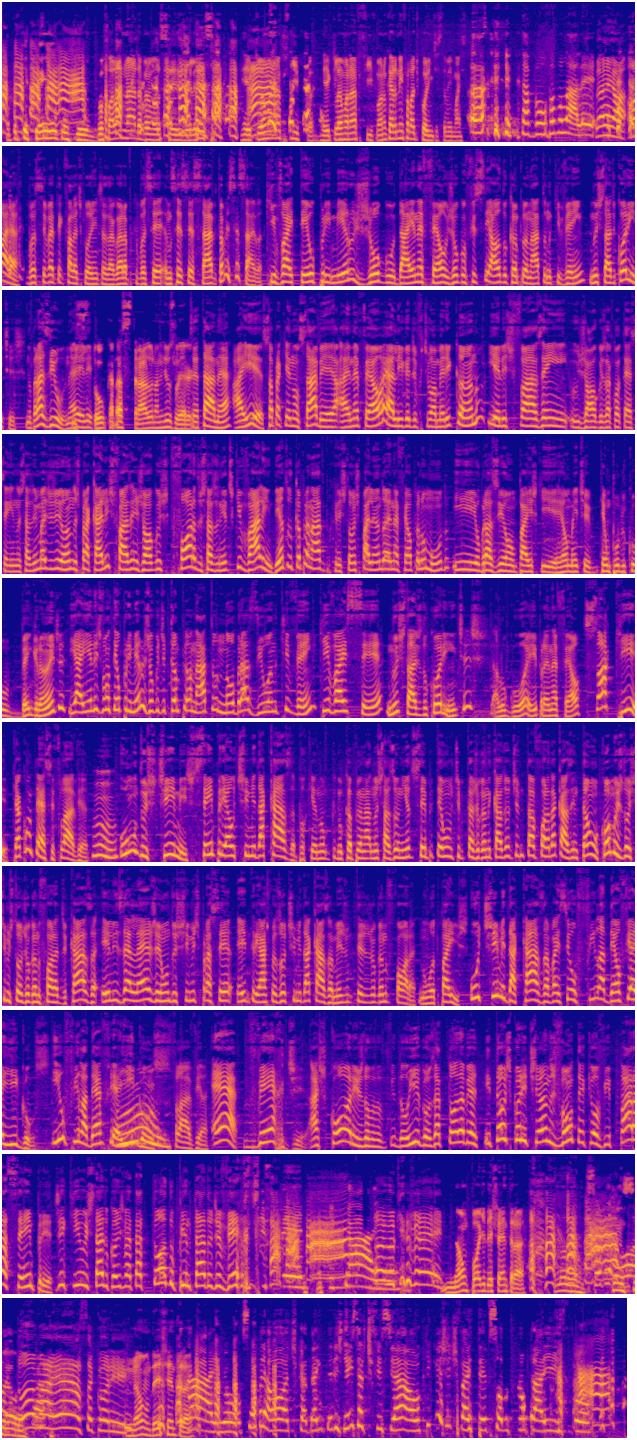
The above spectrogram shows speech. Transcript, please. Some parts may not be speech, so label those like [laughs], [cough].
É porque tem, eu confio. Vou falar nada pra vocês, beleza? Reclama na FIFA, reclama na FIFA. Mas não quero nem falar de Corinthians também mais. [laughs] tá bom, vamos lá, Lê. Olha aí, ó, olha, você vai ter que falar de Corinthians agora, porque você, eu não sei se você sabe, talvez você saiba, que vai ter o primeiro jogo da NFL, o jogo oficial do campeonato no que vem, no estádio Corinthians, no Brasil, né? Ele, Estou cadastrado na newsletter. Você tá, né? Aí, só pra quem não sabe, a NFL é a liga de futebol americano e eles fazem, os jogos acontecem nos Estados Unidos, mas de anos pra cá eles fazem jogos fora dos Estados Unidos que valem dentro do campeonato, porque eles estão espalhando a NFL pelo mundo e o Brasil é um país que realmente tem um público bem grande. E aí eles vão ter o primeiro jogo de campeonato no Brasil ano que vem, que vai ser no estádio do Corinthians, alugou aí pra NFL. Só que, o que acontece, Flávia? Hum. um dos times sempre é o time da casa, porque no, no campeonato nos Estados Unidos sempre tem um time que tá jogando em casa e outro time que tá fora da casa. Então, como os dois times estão jogando fora de casa, eles elegem um dos times pra ser, entre aspas, o time da casa, mesmo que esteja jogando fora, num outro país. O time da casa vai ser o Philadelphia Eagles. E o Philadelphia Hum. Eagles, Flávia, é verde. As cores do, do Eagles é toda verde. Então os corintianos vão ter que ouvir para sempre de que o estádio do Corinthians vai estar todo pintado de verde. Verde, [laughs] Ano Caio. que vem! Não pode deixar entrar. Não, não. [laughs] Sobre a Cancela. Toma essa, Corinthians! Não deixa entrar. Caio, sobre a ótica da inteligência artificial, o que, que a gente vai ter de solução pra isso?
